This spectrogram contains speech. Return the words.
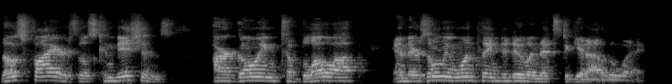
those fires, those conditions are going to blow up, and there's only one thing to do, and that's to get out of the way.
